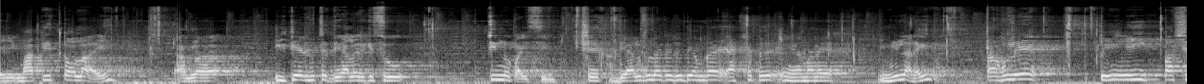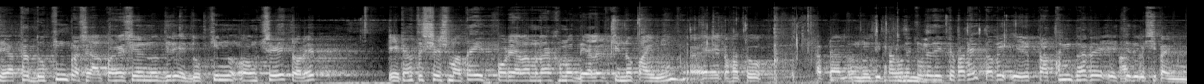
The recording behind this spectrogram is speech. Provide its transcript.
এই মাটির তলায় আমরা ইটের হচ্ছে দেয়ালের কিছু চিহ্ন পাইছি। সে দেয়ালগুলোকে যদি আমরা একসাথে মানে মিলাই, তাহলে এই পাশে অর্থাৎ দক্ষিণ পাশে আলপাঙ্গাসিয়া নদীর এই দক্ষিণ অংশে চরের এটা হচ্ছে শেষ মাথায় পরে আমরা এখনও দেয়ালের চিহ্ন পাইনি। এটা হয়তো আপনার নদী ভাঙনে চলে যেতে পারে, তবে এ প্রাথমিকভাবে এর চেয়ে বেশি পাইনি।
